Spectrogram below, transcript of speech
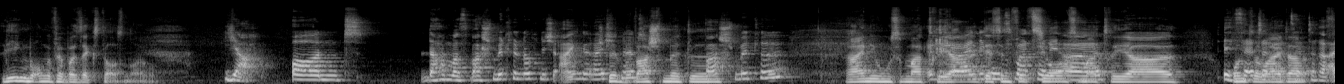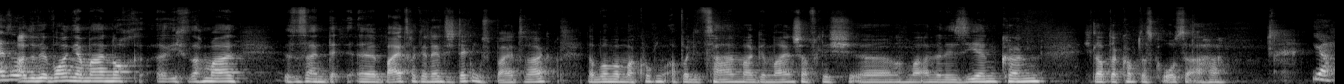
liegen wir ungefähr bei 6000 Euro. Ja, und da haben wir das Waschmittel noch nicht eingerechnet. Stimmt, Waschmittel. Waschmittel. Reinigungsmaterial, Reinigungsmaterial Desinfektionsmaterial und so weiter. Also, also, wir wollen ja mal noch, äh, ich sag mal, es ist ein De äh, Beitrag, der nennt sich Deckungsbeitrag. Da wollen wir mal gucken, ob wir die Zahlen mal gemeinschaftlich äh, nochmal analysieren können. Ich glaube, da kommt das große Aha. Ja.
